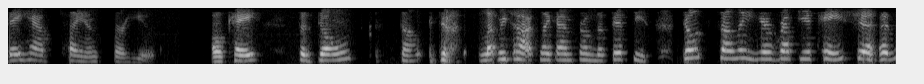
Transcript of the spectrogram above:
they have plans for you. Okay? So don't don't, let me talk like I'm from the 50s. Don't sully your reputation.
